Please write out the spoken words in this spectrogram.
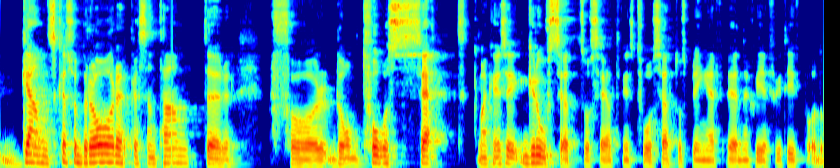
ganska så bra representanter för de två sätt, man kan ju säga grovt sett så säga att det finns två sätt att springa energieffektivt på. Då.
